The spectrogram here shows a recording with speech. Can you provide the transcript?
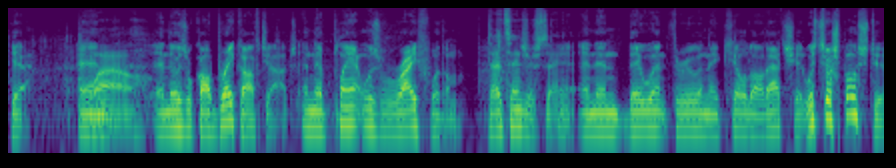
Yeah. And, Wow. And those were called break-off jobs, and the plant was rife with them. That's interesting. And then they went through and they killed all that shit, which they're supposed to.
